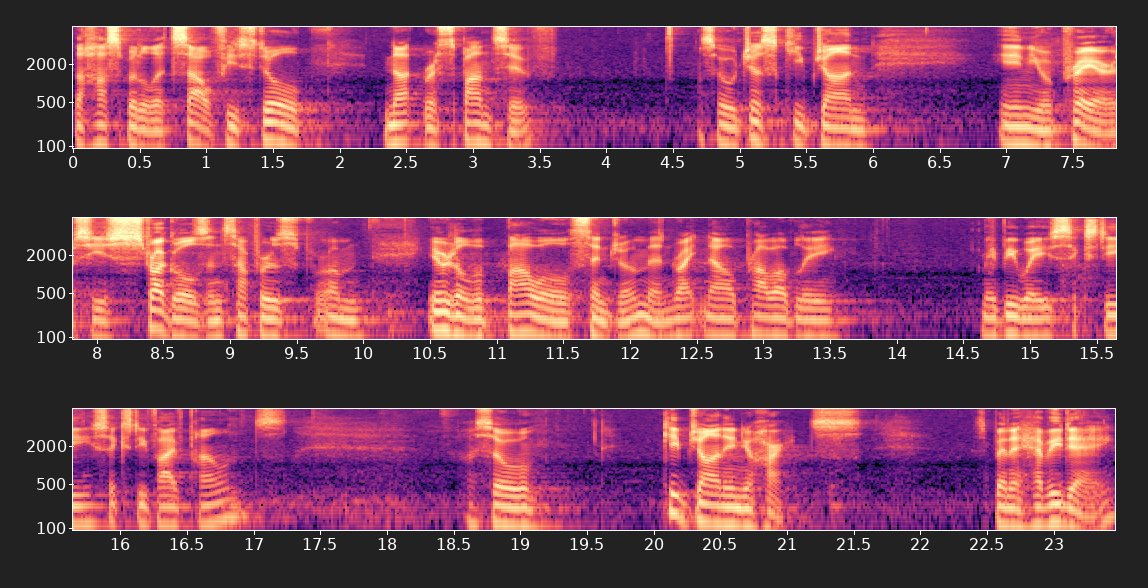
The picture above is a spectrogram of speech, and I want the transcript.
the hospital itself. He's still not responsive. So just keep John in your prayers. He struggles and suffers from irritable bowel syndrome, and right now, probably maybe weighs 60, 65 pounds. So keep John in your hearts. It's been a heavy day,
